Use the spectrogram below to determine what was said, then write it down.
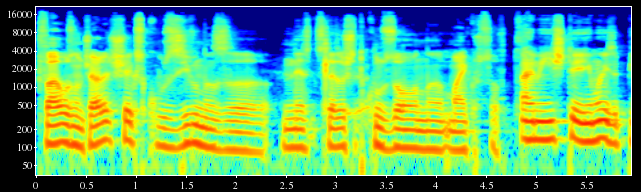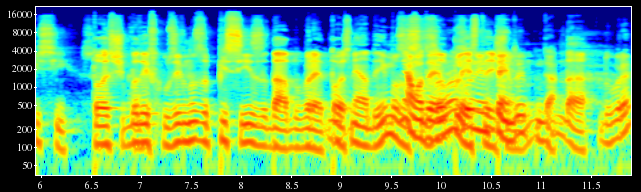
Това означава ли, че е ексклюзивна за не следващата конзола на Microsoft? Ами ще има и за PC. Тоест ще бъде ексклюзивна за PC, за да, добре. Тоест няма да има за, Няма да за има за PlayStation. Nintendo, да. да, добре.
